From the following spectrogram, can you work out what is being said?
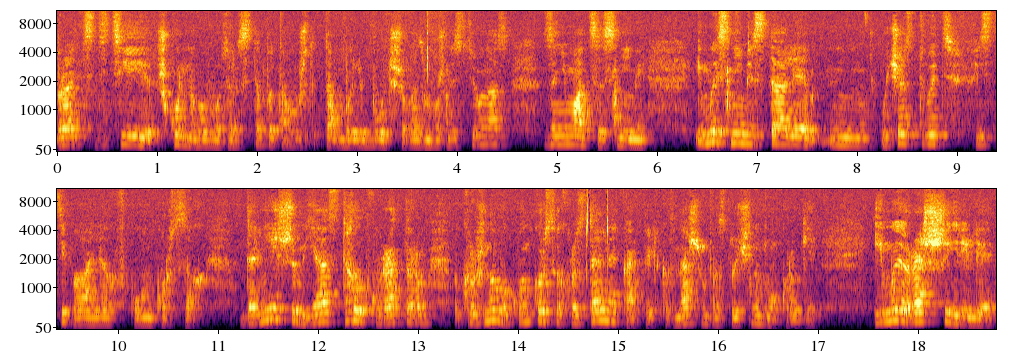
брать детей школьного возраста, потому что там были больше возможностей у нас заниматься с ними. И мы с ними стали участвовать в фестивалях, в конкурсах. В дальнейшем я стала куратором окружного конкурса «Хрустальная капелька» в нашем Восточном округе. И мы расширили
